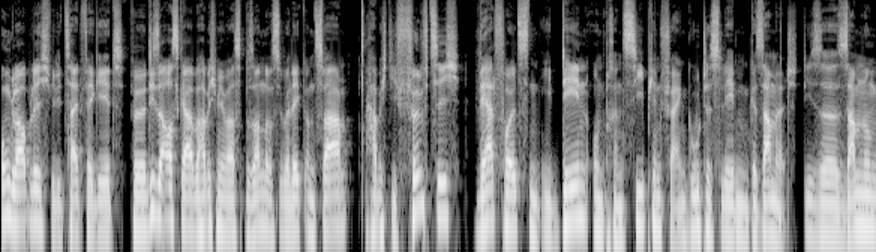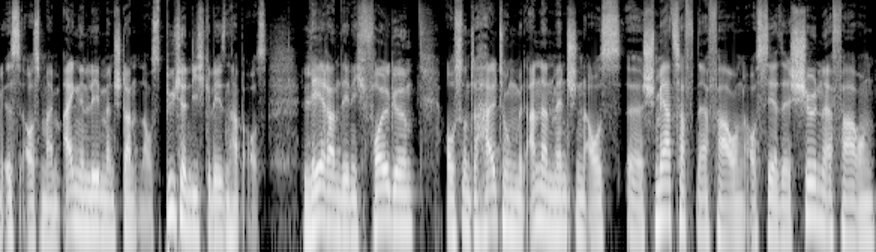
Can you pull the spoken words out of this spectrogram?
Unglaublich, wie die Zeit vergeht. Für diese Ausgabe habe ich mir was Besonderes überlegt und zwar habe ich die 50 wertvollsten Ideen und Prinzipien für ein gutes Leben gesammelt. Diese Sammlung ist aus meinem eigenen Leben entstanden, aus Büchern, die ich gelesen habe, aus Lehrern, denen ich folge, aus Unterhaltungen mit anderen Menschen, aus äh, schmerzhaften Erfahrungen, aus sehr, sehr schönen Erfahrungen.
